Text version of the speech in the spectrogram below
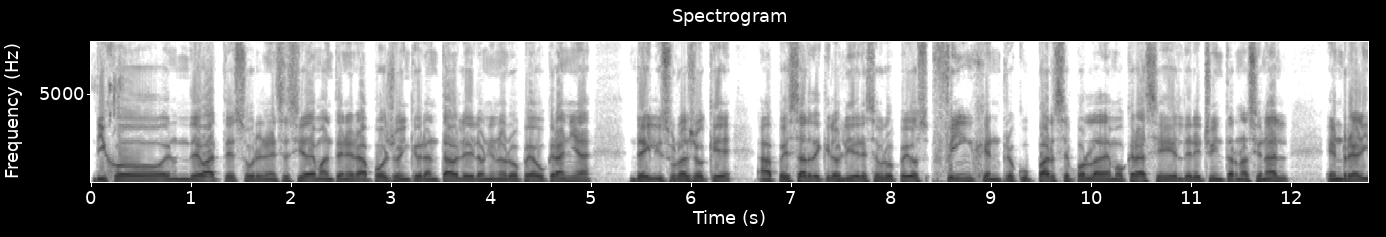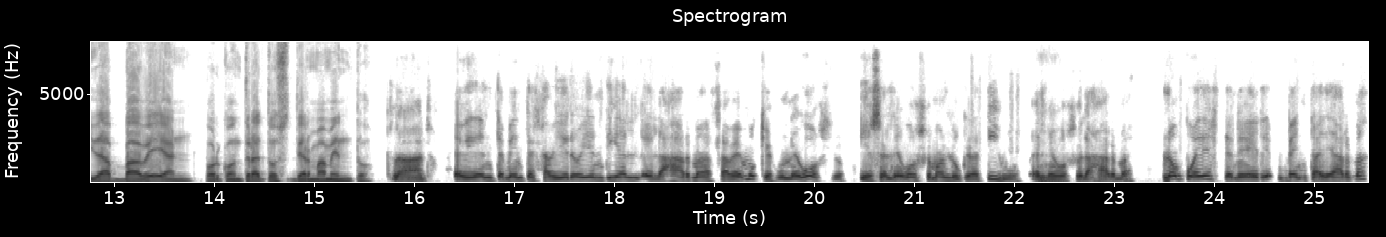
Dijo en un debate sobre la necesidad de mantener apoyo inquebrantable de la Unión Europea a Ucrania, Daly subrayó que, a pesar de que los líderes europeos fingen preocuparse por la democracia y el derecho internacional, en realidad babean por contratos de armamento. Claro. Evidentemente, Javier, hoy en día las armas sabemos que es un negocio y es el negocio más lucrativo, el negocio de las armas. No puedes tener venta de armas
